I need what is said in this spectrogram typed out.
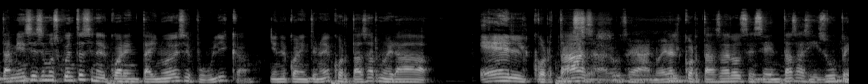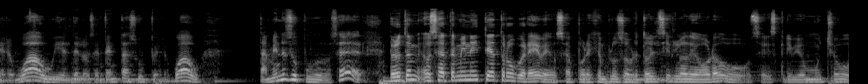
también si hacemos cuentas, en el 49 se publica. Y en el 49 Cortázar no era el Cortázar. O sea, no era el Cortázar de los 60 así súper wow y el de los 70 súper wow también eso pudo ser. Pero también, o sea, también hay teatro breve, o sea, por ejemplo, sobre todo el siglo de oro se escribió mucho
